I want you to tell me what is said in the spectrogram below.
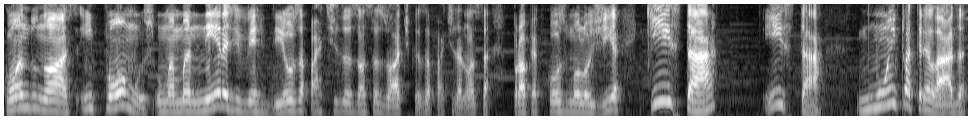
quando nós impomos uma maneira de ver Deus a partir das nossas óticas, a partir da nossa própria cosmologia, que está está muito atrelada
